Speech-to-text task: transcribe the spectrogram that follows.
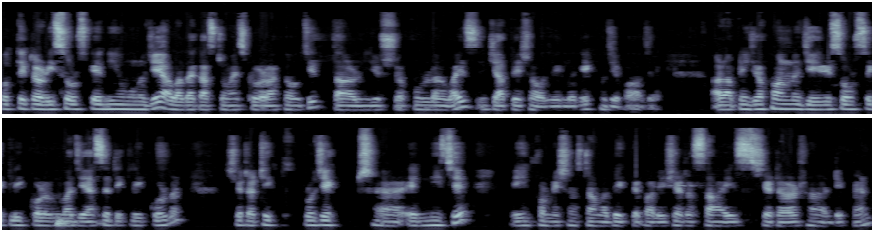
প্রত্যেকটা রিসোর্সকে নিয়ম অনুযায়ী আলাদা কাস্টমাইজ করে রাখা উচিত, তার নিজস্ব ফোল্ডার ওয়াইজ যাতে সহজে এগুলোকে খুঁজে পাওয়া যায়। আর আপনি যখন যে রিসোর্সে ক্লিক করবেন বা যে অ্যাসেটে ক্লিক করবেন সেটা ঠিক প্রজেক্ট এর নিচে এই ইনফরমেশনসটা আমরা দেখতে পারি। সেটা সাইজ সেটার ডিফারেন্ট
